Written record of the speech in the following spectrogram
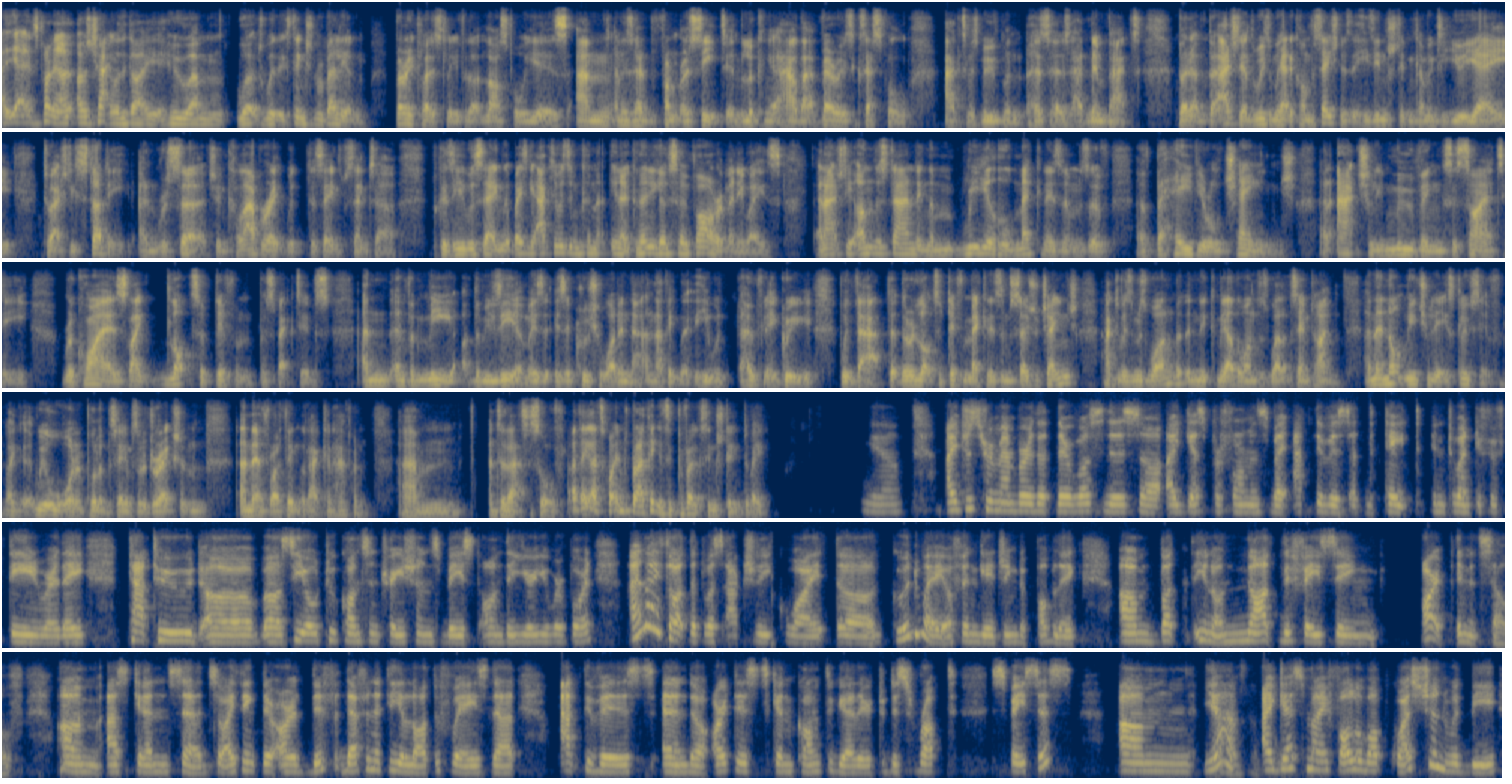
Uh, yeah it's funny. I, I, was chatting with a guy who um, worked with extinction rebellion very closely for the last four years um, and has had the front row seat in looking at how that very successful activist movement has, has had an impact. But uh, but actually, the reason we had a conversation is that he's interested in coming to UEA to actually study and research and collaborate with the Sainsbury Centre because he was saying that basically activism can you know can only go so far in many ways and actually understanding the real mechanisms of of behavioral change and actually moving society requires like lots of different perspectives. And and for me the museum is is a crucial one in that. And i think that he would hopefully agree with that that there are lots of different mechanisms. Of social change activism is one but then there can be other ones as well at the same time. And they're not mutually exclusive. Like we all want to pull in the same sort of direction and therefore i think that that can happen. Um and so that's a sort of i think that's quite but i think it provokes interesting debate yeah. I just remember that there was this, uh, I guess, performance by activists at the Tate in 2015 where they tattooed uh, uh, CO2 concentrations based on the year you were born. And I thought that was actually quite a good way of engaging the public, um, but, you know, not defacing art in itself um, as ken said so i think there are def- definitely a lot of ways that activists and uh, artists can come together to disrupt spaces. Um, yeah, I guess my follow up question would be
